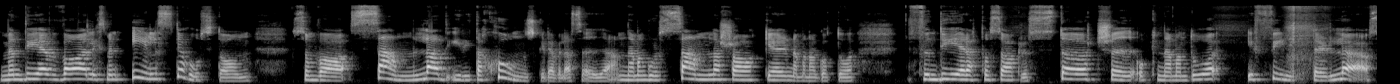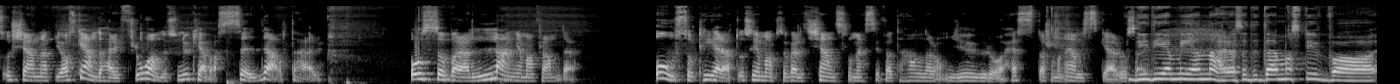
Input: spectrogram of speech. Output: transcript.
Men det var liksom en ilska hos dem som var samlad irritation skulle jag vilja säga. När man går och samlar saker, när man har gått och funderat på saker och stört sig och när man då är filterlös och känner att jag ska ändå härifrån nu så nu kan jag bara säga allt det här. Och så bara langar man fram det. Osorterat och så är man också väldigt känslomässig för att det handlar om djur och hästar som man älskar. Och så det är det jag menar. Alltså det där måste ju vara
